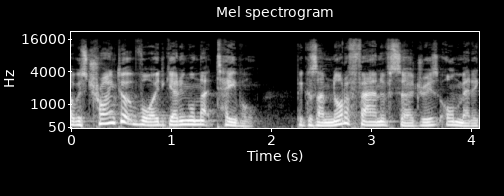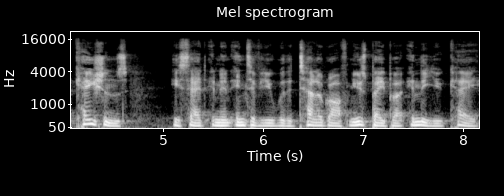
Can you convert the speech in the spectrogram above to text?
I was trying to avoid getting on that table because I'm not a fan of surgeries or medications, he said in an interview with the Telegraph newspaper in the UK.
